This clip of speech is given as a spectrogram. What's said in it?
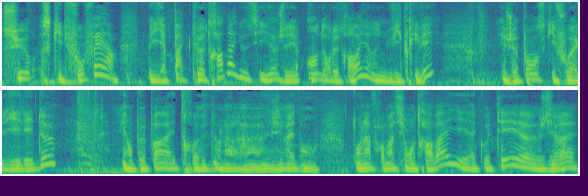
sur ce qu'il faut faire. Mais il n'y a pas que le travail aussi. hein. Je veux dire, en dehors du travail, on a une vie privée. Et je pense qu'il faut allier les deux. Et on ne peut pas être dans l'information au travail et à côté, euh, je dirais,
